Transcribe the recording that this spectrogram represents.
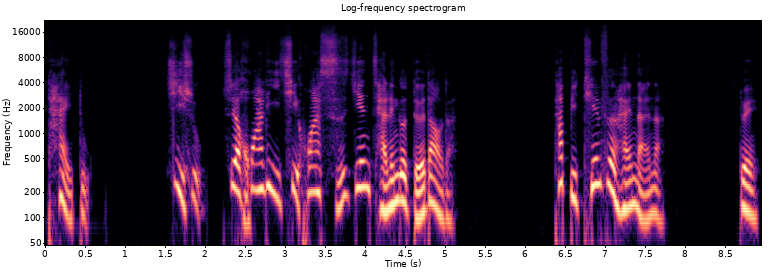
态度，技术是要花力气、花时间才能够得到的，它比天分还难呢、对，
